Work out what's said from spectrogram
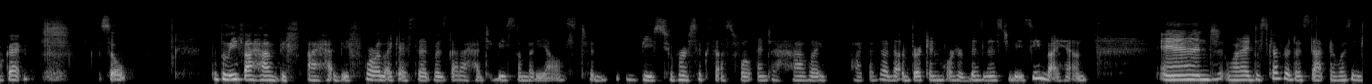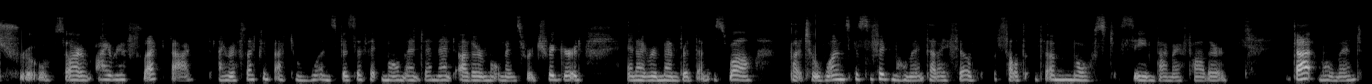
Okay, so the belief I have bef- I had before, like I said, was that I had to be somebody else to be super successful and to have like like I said that brick and mortar business to be seen by him. And what I discovered is that it wasn't true. So I, I reflect back. I reflected back to one specific moment, and then other moments were triggered, and I remembered them as well. But to one specific moment that I felt felt the most seen by my father. That moment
